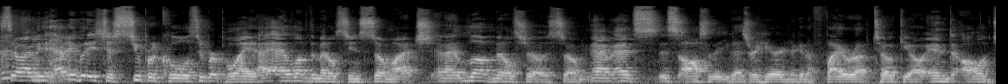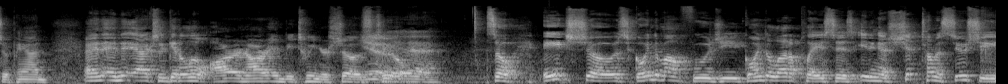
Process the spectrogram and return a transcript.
So, I mean, everybody's just super cool, super polite. I, I love the metal scene so much, and I love metal shows. So, it's, it's awesome that you guys are here and you're going to fire up Tokyo and all of Japan and, and actually get a little R&R in between your shows, Yeah. too. yeah. So eight shows, going to Mount Fuji, going to a lot of places, eating a shit ton of sushi.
